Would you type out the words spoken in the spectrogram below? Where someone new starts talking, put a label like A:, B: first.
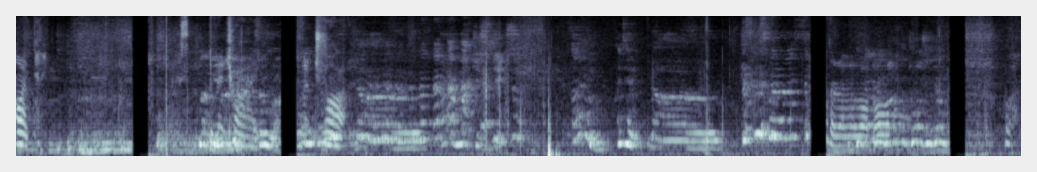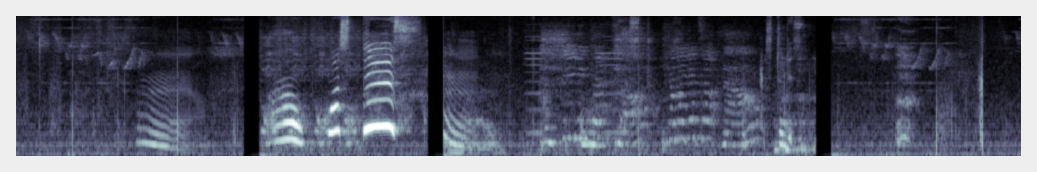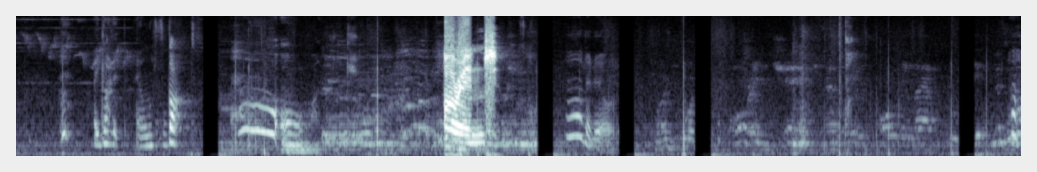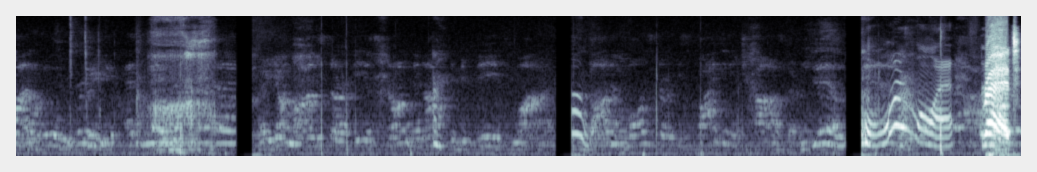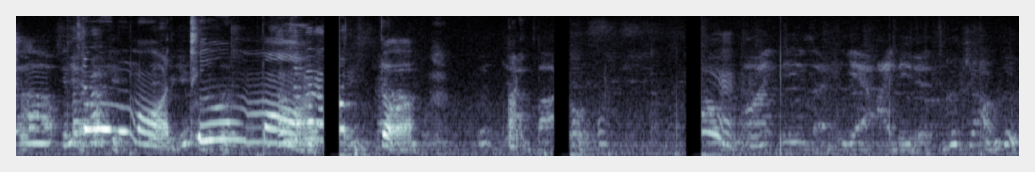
A: Alright. Let's try. Try.
B: Oh, I don't know.
A: Hmm. Oh, what's this? Hmm. Let's do this. I got it. I almost forgot.
C: Orange, red,
A: Two more. Two more. What the? Got it. Hmm.
B: Good job. Look,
